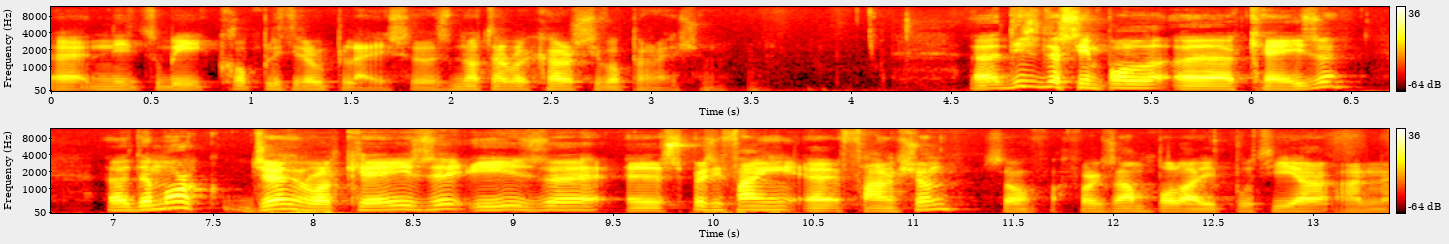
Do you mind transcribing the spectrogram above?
uh, need to be completely replaced. So it's not a recursive operation. Uh, this is the simple uh, case. the more general case is specifying a function. So, for example, I put here an,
